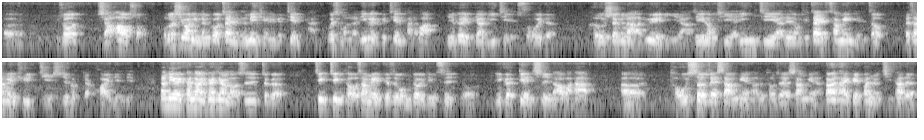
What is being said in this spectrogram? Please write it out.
呃比如说小号手，我都希望你能够在你的面前有一个键盘。为什么呢？因为有个键盘的话，你就可以比较理解所谓的和声啦、乐理啊这些东西啊、音阶啊这些东西，在上面演奏。在上面去解释会比较快一点点。那你会看到，你看像老师这个镜镜头上面，就是我们都已经是有一个电视，然后把它呃投射在上面啊，就投射在上面。当然，它也可以换成其他的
